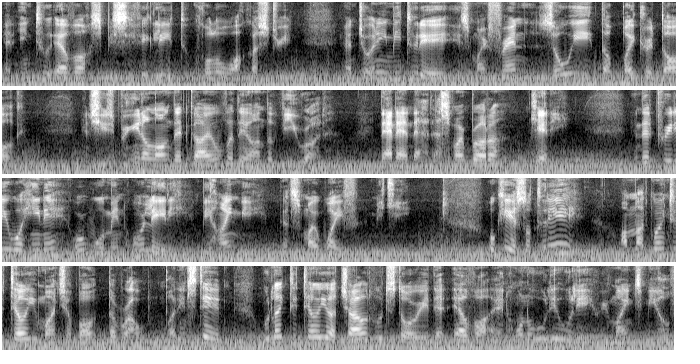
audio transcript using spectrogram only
and into Ewa specifically to Kolowaka Street. And joining me today is my friend Zoey the biker dog. And she's bringing along that guy over there on the V-Rod. Nah nah nah, that's my brother, Kenny. And that pretty wahine or woman or lady behind me, that's my wife, Miki. Okay, so today I'm not going to tell you much about the route, but instead would like to tell you a childhood story that Ewa and Honouliuli reminds me of.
